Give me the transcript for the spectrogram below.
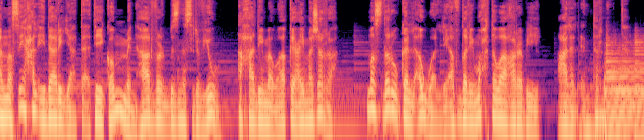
النصيحة الإدارية تأتيكم من هارفارد بزنس ريفيو أحد مواقع مجرة مصدرك الأول لأفضل محتوى عربي على الإنترنت.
